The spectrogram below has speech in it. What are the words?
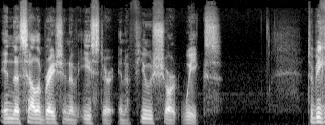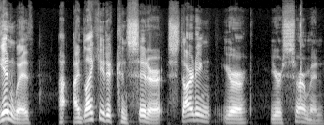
in the celebration of Easter in a few short weeks. To begin with, I'd like you to consider starting your, your sermon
